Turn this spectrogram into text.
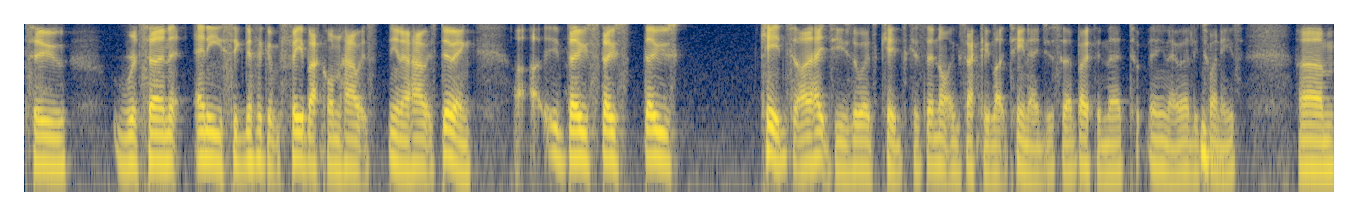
to return any significant feedback on how it's you know how it's doing. Uh, those those those kids, I hate to use the words kids because they're not exactly like teenagers. They're both in their tw- you know early twenties. Um,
